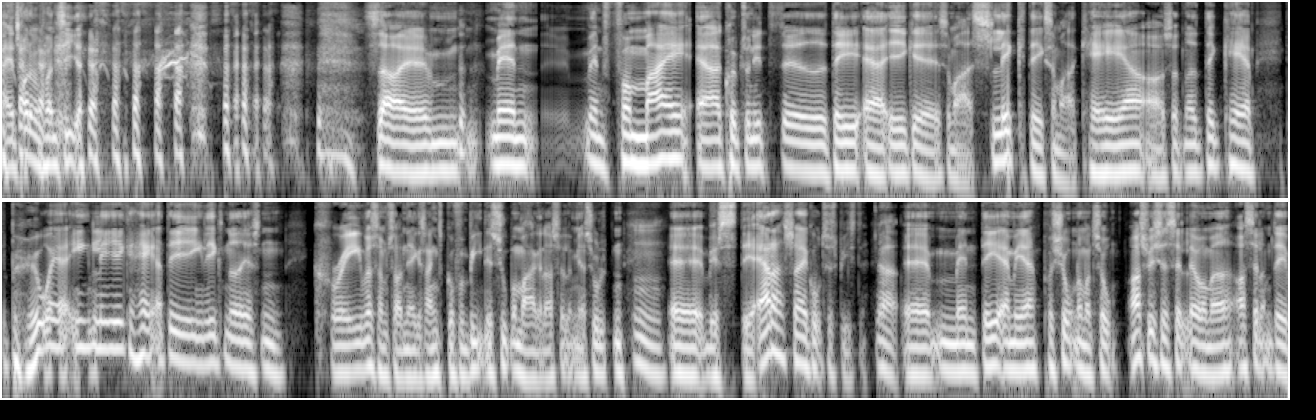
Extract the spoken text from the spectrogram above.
Ej, jeg tror, det var på en 10'er. Så, øh, men, men for mig er kryptonit, øh, det er ikke så meget slik, det er ikke så meget kager og sådan noget. Det, kan jeg, det behøver jeg egentlig ikke have, og det er egentlig ikke noget, jeg sådan craver som sådan. Jeg kan sagtens gå forbi det supermarked også, selvom jeg er sulten. Mm. Øh, hvis det er der, så er jeg god til at spise det. Ja. Øh, men det er mere portion nummer to. Også hvis jeg selv laver mad, også selvom det er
